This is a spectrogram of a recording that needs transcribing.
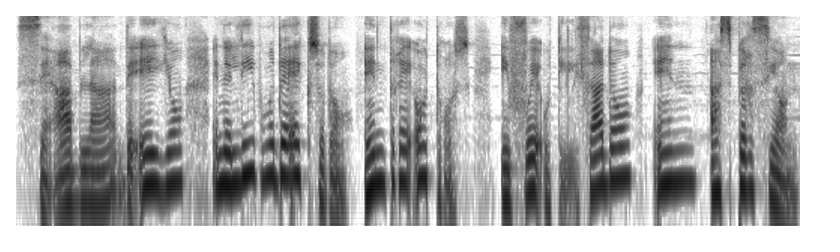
Se habla de ello en el libro de Éxodo, entre otros, y fue utilizado en aspersión.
